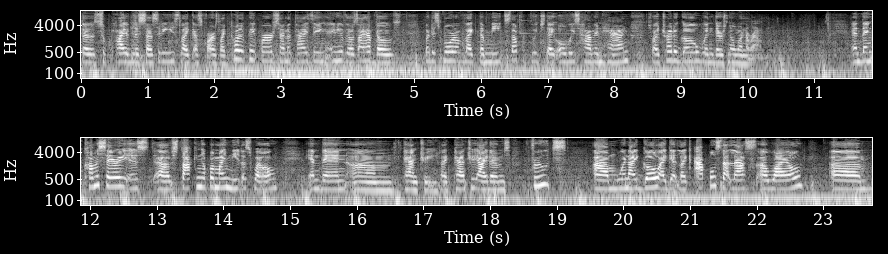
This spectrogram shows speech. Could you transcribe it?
the supply of necessities like as far as like toilet paper sanitizing any of those. I have those but it's more of like the meat stuff which they always have in hand. So i try to go when there's no one around and then commissary is uh, stocking up on my meat as well. And then um, pantry like pantry items fruits. Um, when I go I get like apples that last a while um,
